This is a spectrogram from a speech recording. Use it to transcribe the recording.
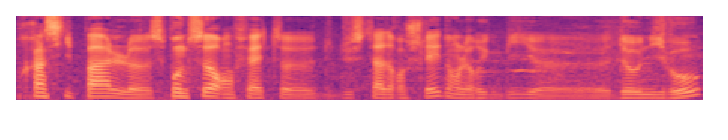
principal sponsor en fait du Stade Rochelet dans le rugby de haut niveau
